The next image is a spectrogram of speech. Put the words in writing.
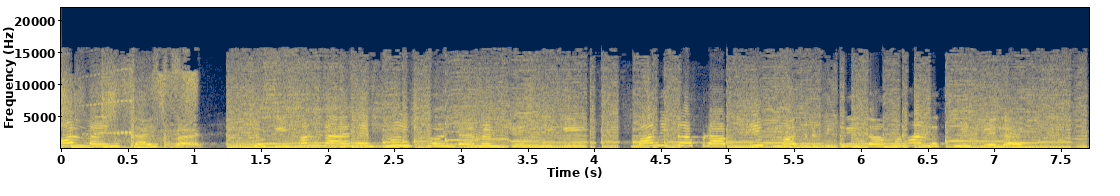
ऑनलाइन प्राइस पर। क्योंकि हम लाए हैं ब्लू स्टोन डायमंड ज्वेलरी की। मान्यता प्राप्त एकमात्र विक्रेता महालक्ष्मी ज्वेलर्स।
